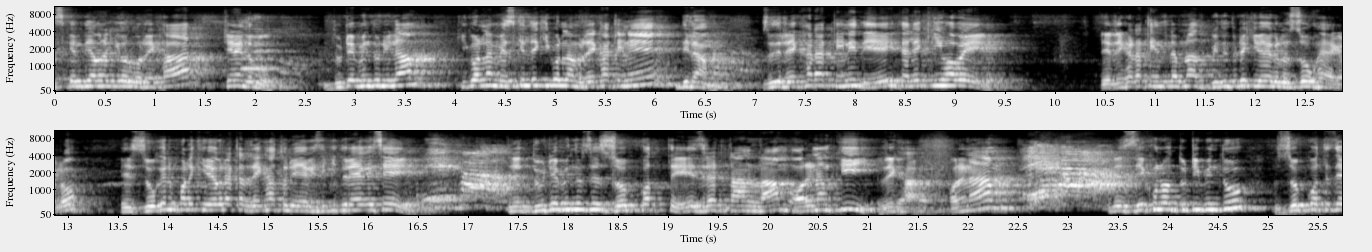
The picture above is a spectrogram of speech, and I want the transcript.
স্কেল দিয়ে আমরা কী করব? রেখা টেনে দেবো। দুটো বিন্দু নিলাম, কি করলাম? স্কেল দিয়ে কী করলাম? রেখা টেনে দিলাম। যদি রেখাটা টেনে দেই, তাহলে কি হবে? এই রেখাটা টেনে দিলাম না বিন্দু দুটো কী হয়ে গেলো? যোগ হয়ে গেল। এই যোগের ফলে কী হয়ে গেলো? একটা রেখা তৈরি হয়ে গেছে। কী তৈরি হয়ে গেছে? তাহলে দুইটা বিন্দু যে যোগ করতে যেটা টানলাম অরে নাম কি? রেখা। অরে নাম? তাহলে যে কোনো দুটি বিন্দু যোগ করতে যে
